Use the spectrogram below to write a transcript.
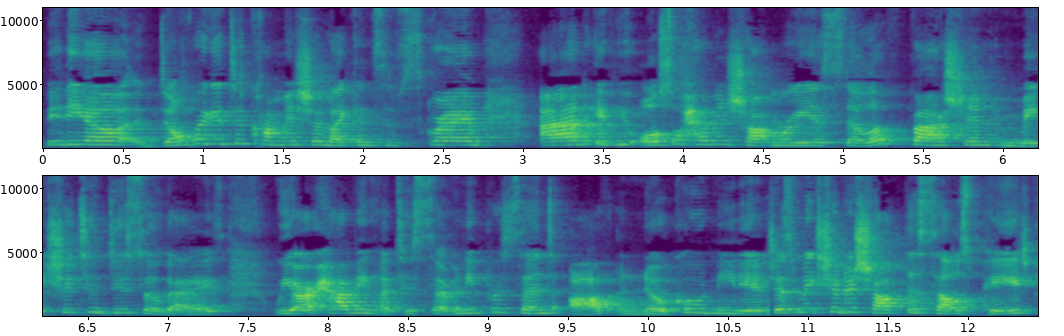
video. Don't forget to comment, share, like, and subscribe. And if you also haven't shot Maria Estella Fashion, make sure to do so, guys. We are having up to 70% off, no code needed. Just make sure to shop the sell page.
